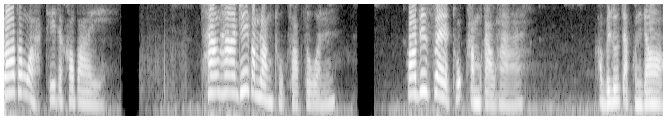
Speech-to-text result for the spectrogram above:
รอจังหวะที่จะเข้าไป ทางฮานที่กำลังถูกสอบสวนปฏิเสธทุกคำกล่าวหา เขาไม่รู้จักคนนอก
